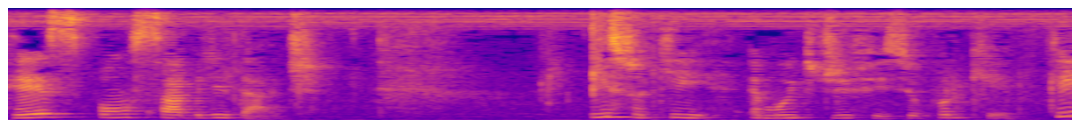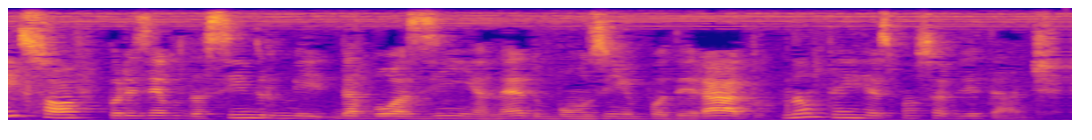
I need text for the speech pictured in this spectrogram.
responsabilidade. Isso aqui é muito difícil, porque quem sofre, por exemplo, da síndrome da boazinha, né, do bonzinho empoderado, não tem responsabilidade.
